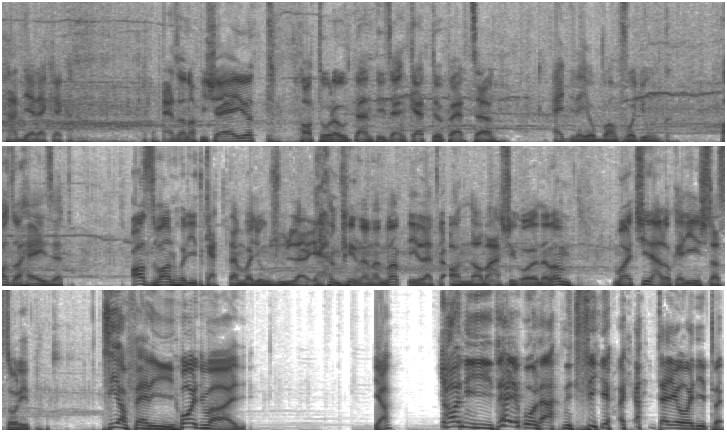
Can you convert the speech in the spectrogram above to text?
Hát gyerekek, ez a nap is eljött, 6 óra után 12 perccel, egyre jobban fogyunk. Az a helyzet, az van, hogy itt ketten vagyunk Zsüller jelen pillanatban, illetve Anna a másik oldalon. Majd csinálok egy Insta sztorit. Szia Feri, hogy vagy? Ja? Jani, te jó látni, szia, te jó, hogy itt vagy.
